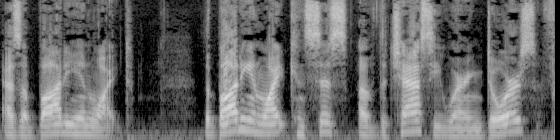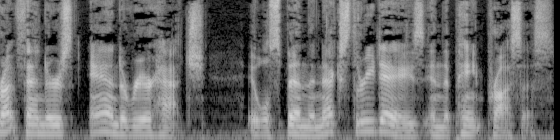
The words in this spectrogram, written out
as a body in white. The body in white consists of the chassis wearing doors, front fenders, and a rear hatch. It will spend the next three days in the paint process.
